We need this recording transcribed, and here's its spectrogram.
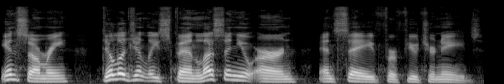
In summary, diligently spend less than you earn and save for future needs.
